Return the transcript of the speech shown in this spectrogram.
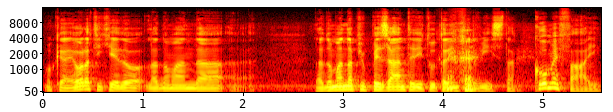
Ok, ora ti chiedo la domanda la domanda più pesante di tutta l'intervista. Come fai?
